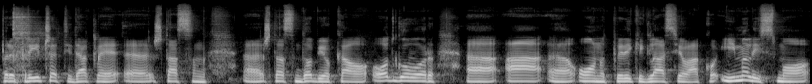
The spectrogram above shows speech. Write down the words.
prepričati dakle šta sam, šta sam dobio kao odgovor, a on otprilike glasi ovako. Imali smo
